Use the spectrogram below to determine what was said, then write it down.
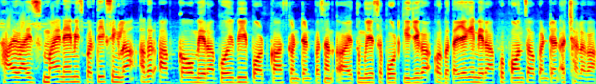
Hi guys my name is Prateek Singla अगर आपको मेरा कोई भी पॉडकास्ट कंटेंट पसंद आए तो मुझे सपोर्ट कीजिएगा और बताइए कि मेरा आपको कौन सा कंटेंट अच्छा लगा,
